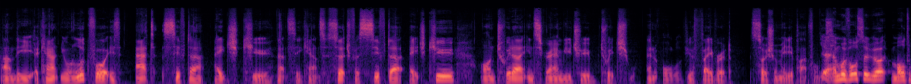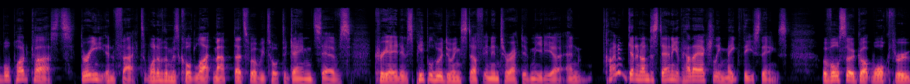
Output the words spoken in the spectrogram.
Um, the account you want to look for is at Sifter HQ. That's the account. So search for Sifter HQ on Twitter, Instagram, YouTube, Twitch, and all of your favorite social media platforms. Yeah, and we've also got multiple podcasts. Three, in fact. One of them is called Light Map. That's where we talk to game devs, creatives, people who are doing stuff in interactive media and kind of get an understanding of how they actually make these things. We've also got Walkthrough,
